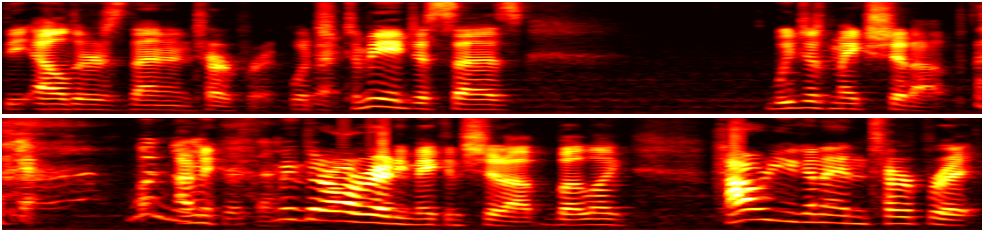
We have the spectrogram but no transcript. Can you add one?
the elders then interpret, which Right. to me just says we just make shit up. Yeah. One I million mean, percent. I mean they're already making shit up, but like how are you going to interpret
